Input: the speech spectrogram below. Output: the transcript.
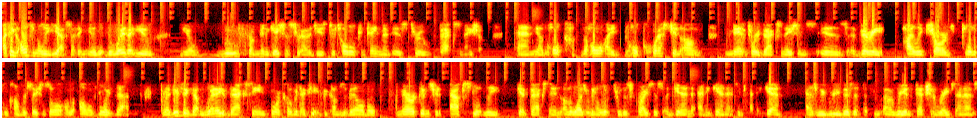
I think ultimately, yes. I think you know, the, the way that you you know move from mitigation strategies to total containment is through vaccination. And you know the whole the whole I, the whole question of mandatory vaccinations is a very highly charged political conversation. So I'll, I'll avoid that. But I do think that when a vaccine for COVID 19 becomes available, Americans should absolutely get vaccinated. Otherwise, we're going to look through this crisis again and again and again as we revisit uh, reinfection rates and as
